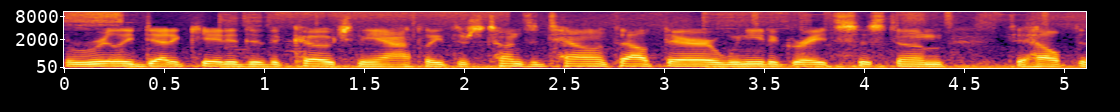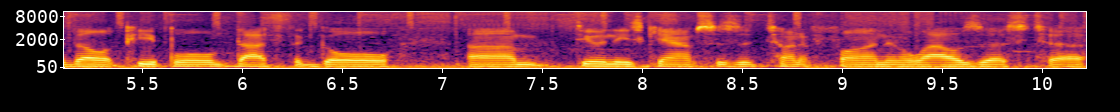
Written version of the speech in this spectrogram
really dedicated to the coach and the athlete. There's tons of talent out there. We need a great system to help develop people. That's the goal. Um, doing these camps is a ton of fun and allows us to,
